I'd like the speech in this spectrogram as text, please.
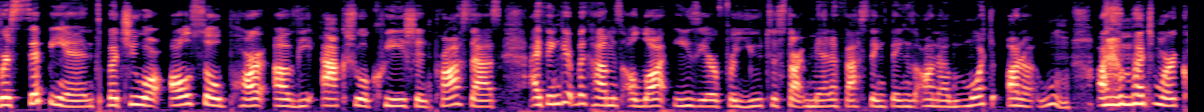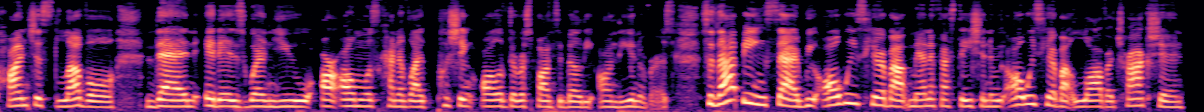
recipient but you are also part of the actual creation process i think it becomes a lot easier for you to start manifesting things on a more on a mm, on a much more conscious level than it is when you are almost kind of like pushing all of the responsibility on the universe. So that being said we always hear about manifestation manifestation and we always hear about law of attraction,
